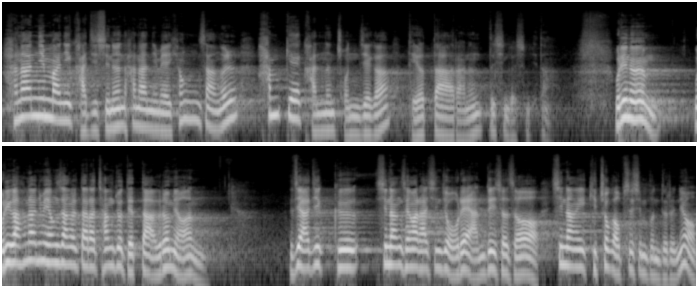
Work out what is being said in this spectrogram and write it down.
하나님만이 가지시는 하나님의 형상을 함께 갖는 존재가 되었다라는 뜻인 것입니다. 우리는 우리가 하나님의 형상을 따라 창조됐다 그러면 이제 아직 그 신앙생활 하신 지 오래 안 되셔서 신앙의 기초가 없으신 분들은요,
